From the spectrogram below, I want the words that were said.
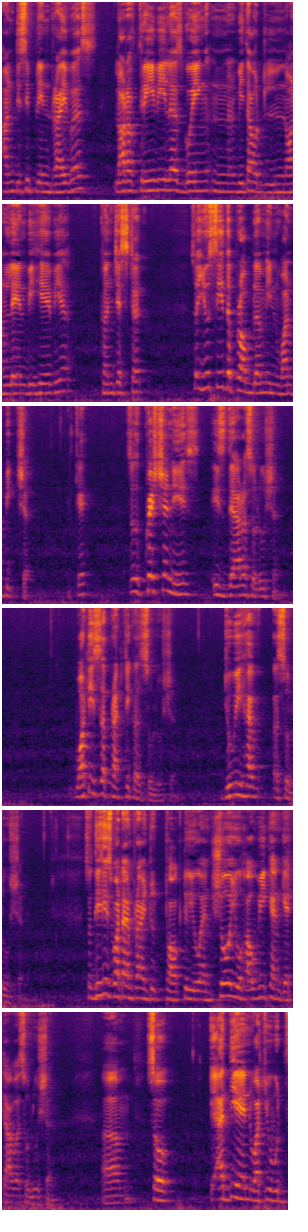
undisciplined drivers, lot of three wheelers going without non-lane behavior, congested so you see the problem in one picture. Okay. So the question is, is there a solution? What is the practical solution? Do we have a solution? So this is what I'm trying to talk to you and show you how we can get our solution. Um, so at the end, what you would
